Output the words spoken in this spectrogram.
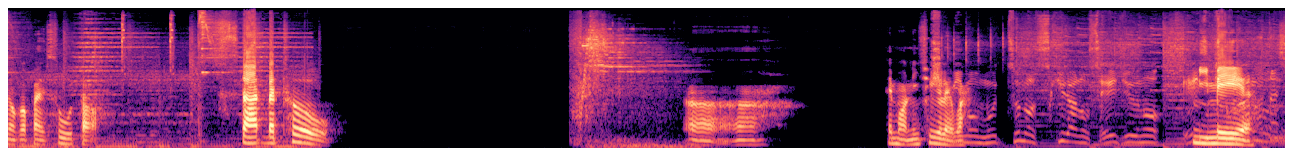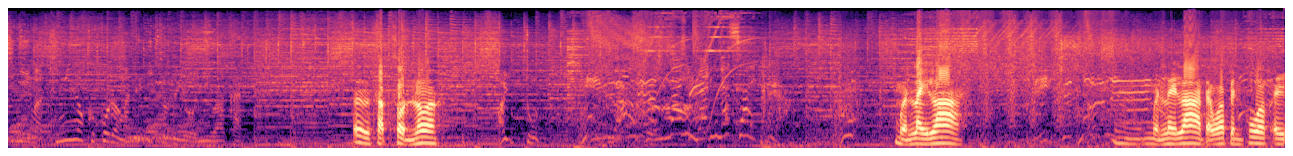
เราก็ไปสู้ต่อ start battle เอ่อไอหมอนี่ชื่ออะไรวะมีเมย์เออ สับสนแล้วเหมือนไลล่า เหมือนไลล่า แต่ว่าเป็นพวกไอ้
